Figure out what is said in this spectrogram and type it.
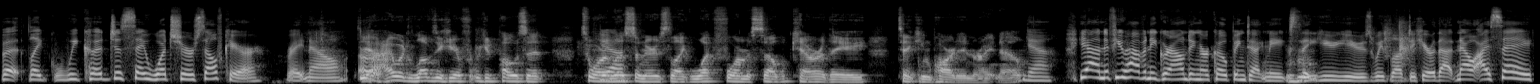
but like we could just say, "What's your self care right now?" Yeah, Or- I would love to hear if we could pose it to our Yeah. listeners, like what form of self care are they taking part in right now? Yeah. Yeah. And if you have any grounding or coping techniques that you use, we'd love to hear that. Now, I say,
